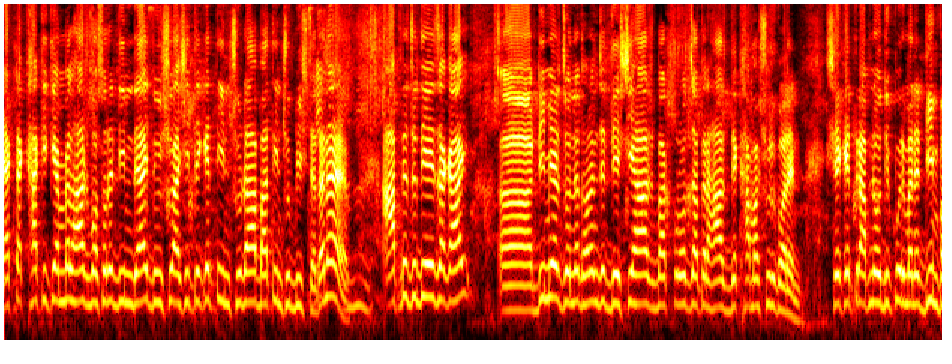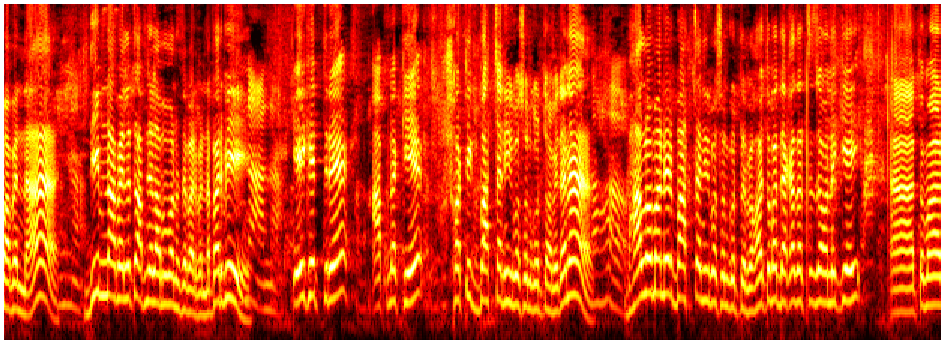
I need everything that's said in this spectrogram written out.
একটা খাকি ক্যাম্বেল হাঁস বছরে ডিম দেয় দুইশো আশি থেকে তিনশোটা বা তিনশো বিশটা তাই না? আপনি যদি এই জায়গায় ডিমের জন্য ধরেন যে দেশি হাঁস বা ক্রোজ জাতের হাঁস দিয়ে খামার শুরু করেন সেক্ষেত্রে আপনি অধিক পরিমাণে ডিম পাবেন না হ্যাঁ? ডিম না পেলে তো আপনি লাভবান হতে পারবেন না পারবি? এই ক্ষেত্রে আপনাকে সঠিক বাচ্চা নির্বাচন করতে হবে তাই না। ভালো মানের বাচ্চা নির্বাচন করতে হবে। হয়তো বা দেখা যাচ্ছে যে অনেকেই তোমার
